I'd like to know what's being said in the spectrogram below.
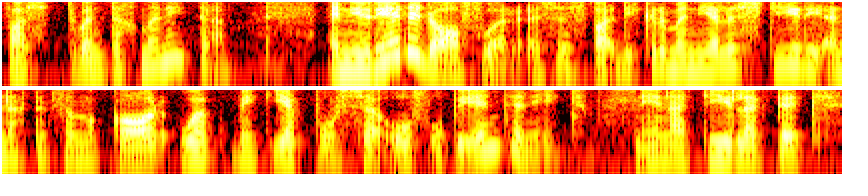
was 20 minute. En die rede daarvoor is is wat die kriminele stuur die inligting van mekaar ook met e-posse of op die internet. En natuurlik dit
